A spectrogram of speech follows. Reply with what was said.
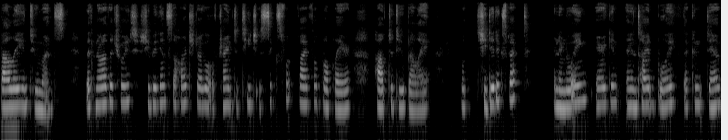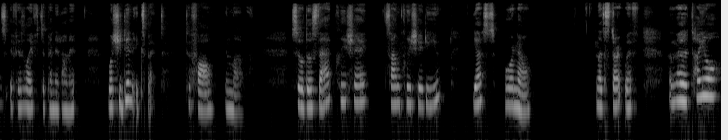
ballet in two months. With no other choice, she begins the hard struggle of trying to teach a six foot five football player how to do ballet. What she did expect? An annoying, arrogant, and entitled boy that couldn't dance if his life depended on it. What she didn't expect? To fall in love. So, does that cliche sound cliche to you? Yes or no? Let's start with another title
